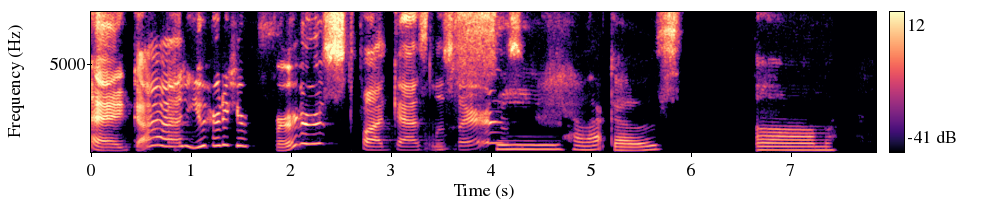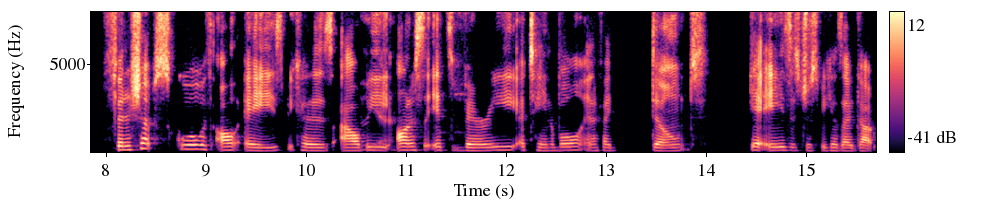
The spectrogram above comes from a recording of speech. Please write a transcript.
my god, you heard it here first, podcast Let's listeners. See how that goes. Um, finish up school with all A's because I'll Oh, be yeah. honestly, it's very attainable, and if I don't get A's, it's just because I got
